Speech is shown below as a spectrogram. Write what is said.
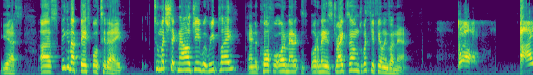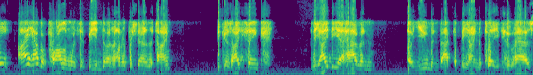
Yes. Uh, speaking about baseball today, too much technology with replay and the call for automatic automated strike zones. What's your feelings on that? Well, I I have a problem with it being done 100% of the time because I think the idea of having a human back to, behind the plate who has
